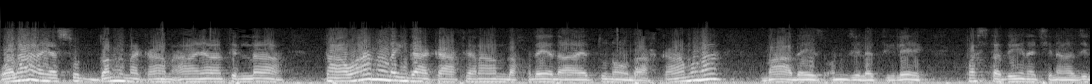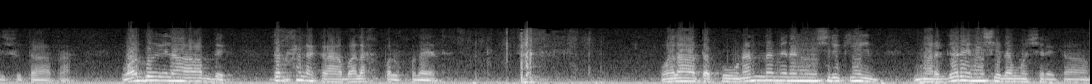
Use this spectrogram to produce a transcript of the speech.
ولا يصدنك عن آيات الله تاوان لای دا کافران د خدای د آیتونو د احکامونو بعد از انزلت الیک پس تا دینه چې نازل شو تا تا ودو الى ربک تخلق را بلخ پل خدایت ولا تکونن من المشرکین مرګر نشي د مشرکان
